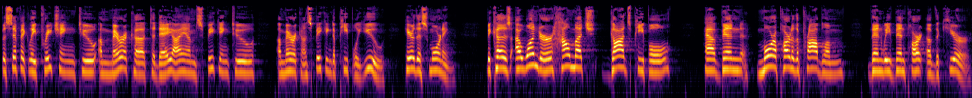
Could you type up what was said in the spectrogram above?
specifically preaching to America today. I am speaking to America. I'm speaking to people, you, here this morning. Because I wonder how much God's people have been more a part of the problem than we've been part of the cure.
